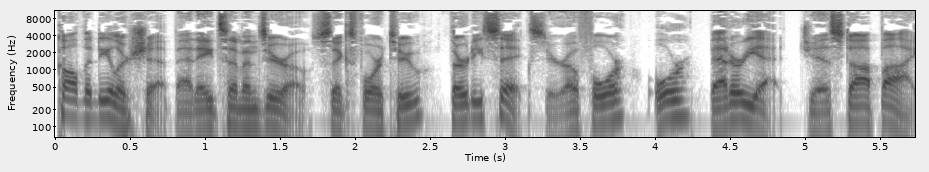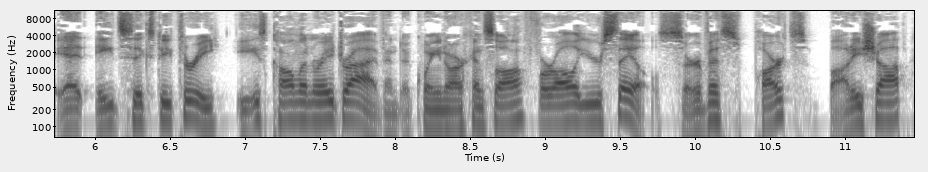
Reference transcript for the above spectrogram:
Call the dealership at 870-642-3604 or better yet, just stop by at 863 East Collin Raye Drive in DeQueen, Arkansas for all your sales, service, parts, body shop,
